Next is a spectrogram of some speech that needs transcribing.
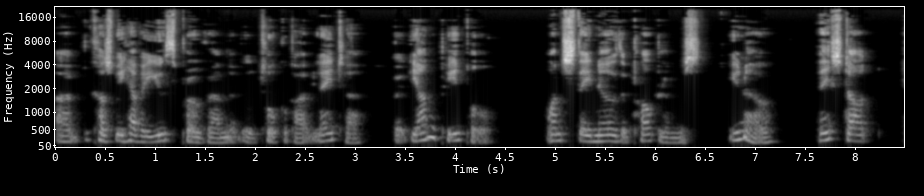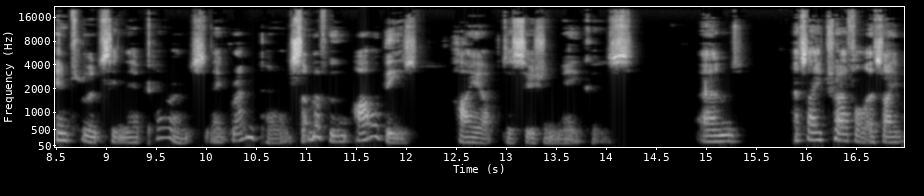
uh, because we have a youth program that we'll talk about later, but young people, once they know the problems, you know, they start influencing their parents, their grandparents, some of whom are these high up decision makers. And as I travel, as I,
